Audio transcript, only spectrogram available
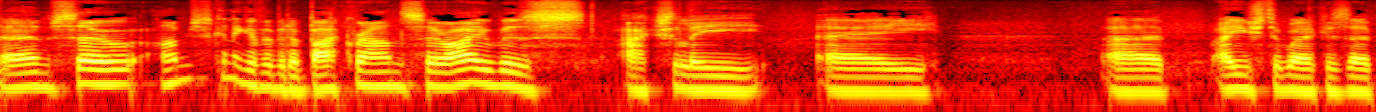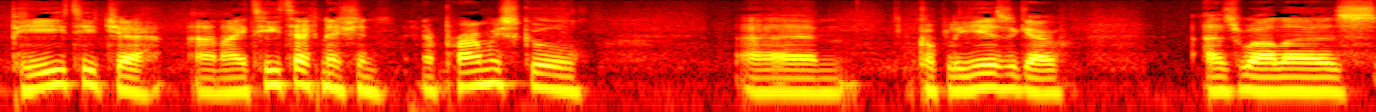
Um, so I'm just going to give a bit of background. So I was actually a uh, I used to work as a PE teacher and IT technician in a primary school um, a couple of years ago, as well as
